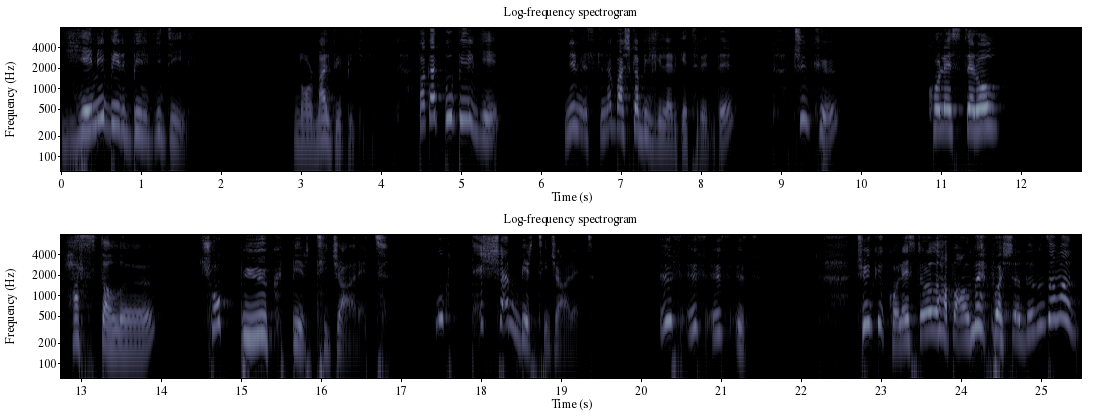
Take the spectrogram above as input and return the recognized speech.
Yeni bir bilgi değil. Normal bir bilgi. Fakat bu bilginin üstüne başka bilgiler getirildi. Çünkü kolesterol hastalığı çok büyük bir ticaret muhteşem bir ticaret. Üf üf üf üf. Çünkü kolesterol hapı almaya başladığımız zaman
